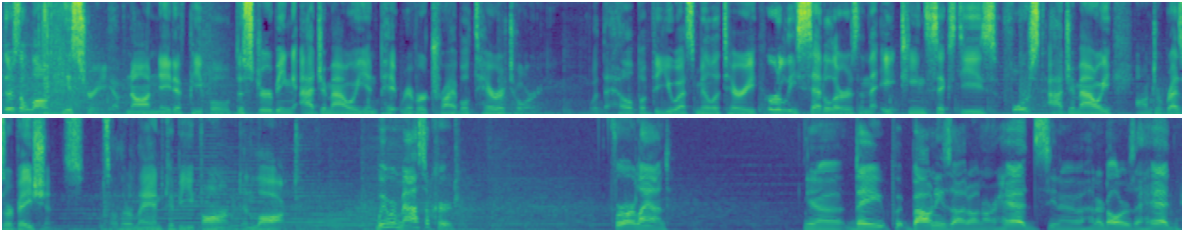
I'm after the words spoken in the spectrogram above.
There's a long history of non-native people disturbing Ajumawi and Pit River tribal territory. With the help of the US military, early settlers in the 1860s forced Ajumawi onto reservations so their land could be farmed and logged. We were massacred for our land. You know, they put bounties out on our heads, you know, $100 a head.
